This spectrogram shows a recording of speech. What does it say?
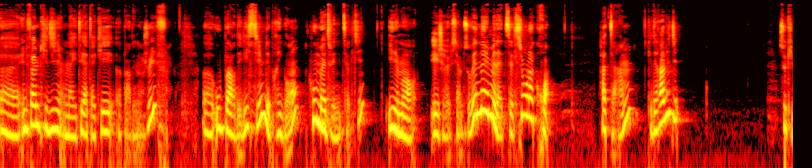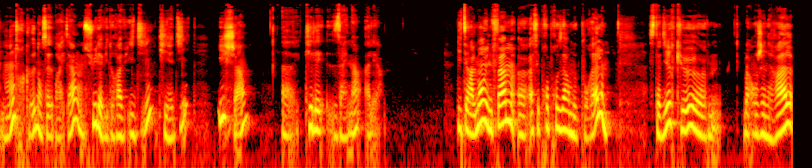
euh, une femme qui dit on a été attaqué euh, par des non-juifs euh, ou par des lissimes, des brigands, Humet Venitsalti, il est mort et j'ai réussi à me sauver, Neimenet, celle-ci on la croit. Hatam, qui est des Ravidi. Ce qui montre que dans cette braïta, on suit la vie de Ravidi qui a dit Isha, Kele Zaina Alea. Littéralement, une femme a ses propres armes pour elle, c'est-à-dire que, bah, en général,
